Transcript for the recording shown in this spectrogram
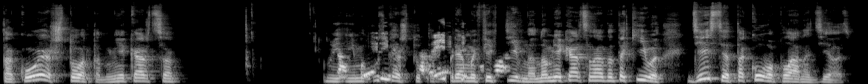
такое что-то, мне кажется, ну, я не могу сказать, что это прям эффективно, но мне кажется, надо такие вот действия такого плана делать.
